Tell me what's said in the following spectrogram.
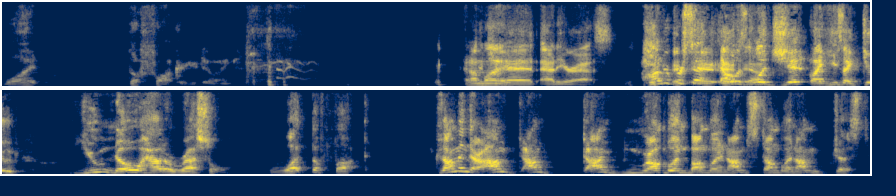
what the fuck are you doing?" and I'm Get like, head out of your ass. Hundred percent. That was Yeah. legit. Like he's like, dude, you know how to wrestle. What the fuck? Because I'm in there. I'm I'm I'm rumbling, bumbling. I'm stumbling. I'm just.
